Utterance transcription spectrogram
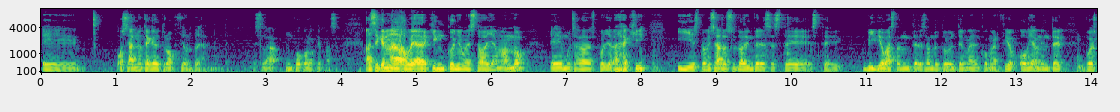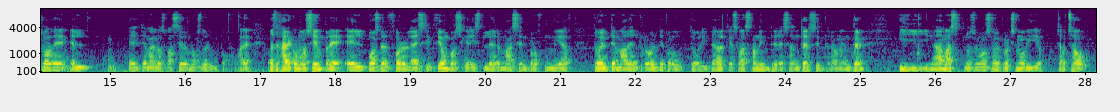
Eh, o sea, no te quede otra opción realmente. Es la, un poco lo que pasa. Así que nada, voy a ver quién coño me estaba llamando. Eh, muchas gracias por llegar aquí y espero que os haya resultado de interés este, este vídeo, bastante interesante todo el tema del comercio. Obviamente, pues lo de el, tema de los baseos nos duele un poco, ¿vale? Os dejaré como siempre el post del foro en la descripción por si queréis leer más en profundidad todo el tema del rol de productor y tal, que es bastante interesante, sinceramente. Y nada más, nos vemos en el próximo vídeo. Chao, chao.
